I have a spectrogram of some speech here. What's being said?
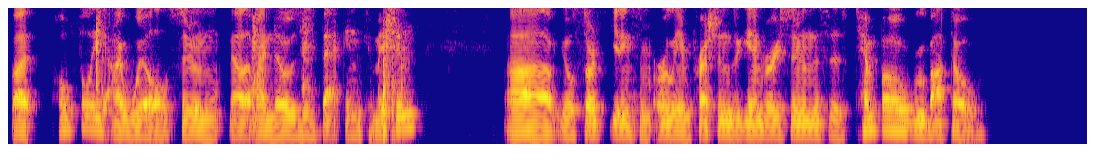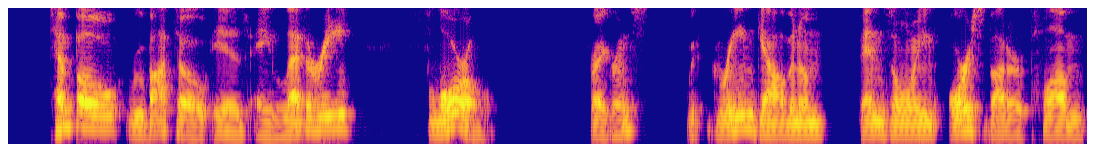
but hopefully I will soon now that my nose is back in commission. Uh, you'll start getting some early impressions again very soon. This is Tempo Rubato. Tempo Rubato is a leathery floral fragrance with green galbanum, benzoin, orris butter, plum,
